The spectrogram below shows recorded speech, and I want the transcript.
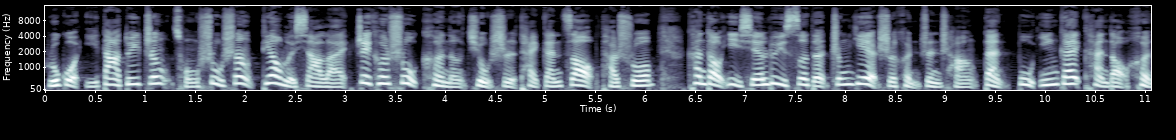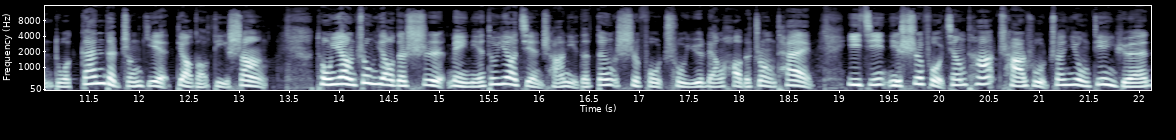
如果一大堆针从树上掉了下来，这棵树可能就是太干燥。他说，看到一些绿色的针叶是很正常，但不应该看到很多干的针叶掉到地上。同样重要的是，每年都要检查你的灯是否处于良好的状态，以及你是否将它插入专用电源。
